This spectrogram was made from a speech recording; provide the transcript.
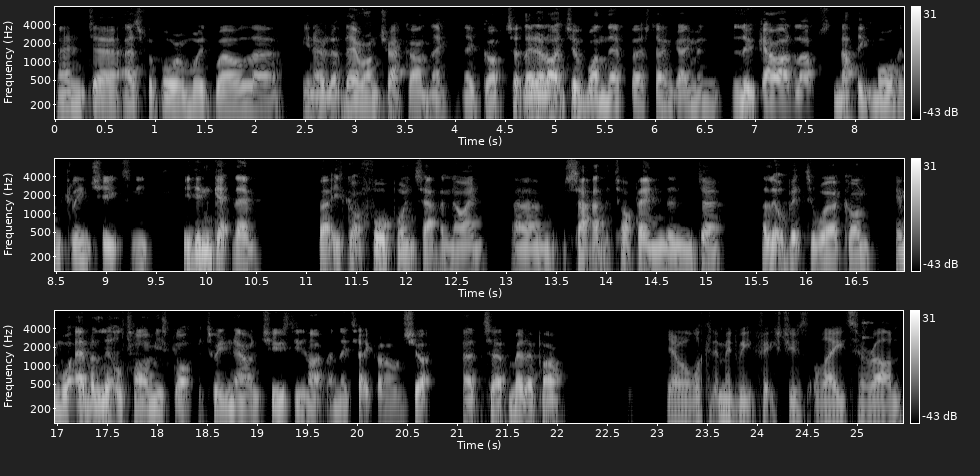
and uh, as for Boreham Wood, well, uh, you know, look, they're on track, aren't they? They've got to, they'd like to have won their first home game, and Luke Garrard loves nothing more than clean sheets, and he he didn't get them, but he's got four points out of nine, um, sat at the top end, and uh, a little bit to work on in whatever little time he's got between now and Tuesday night when they take on Aldershot at uh, Meadow Park. Yeah, we'll look at the midweek fixtures later on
